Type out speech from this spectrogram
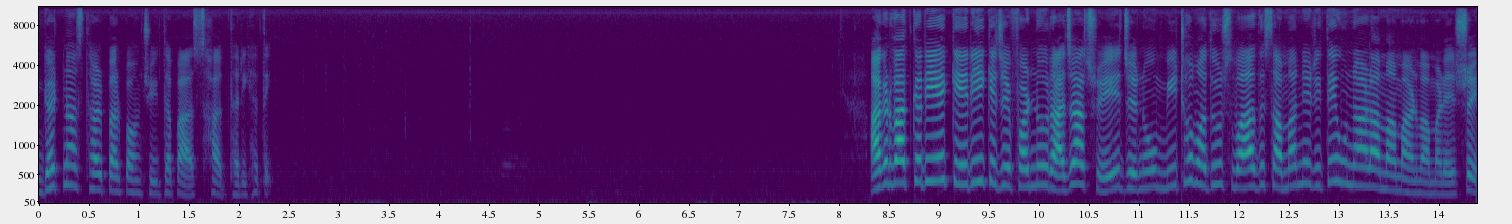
ઘટના સ્થળ પર પહોંચી તપાસ હાથ ધરી હતી. આગળ વાત કરીએ કેરી કે જે ફળનો રાજા છે, જેનો મીઠો મધુર સ્વાદ સામાન્ય રીતે ઉનાળામાં માણવા મળે છે.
